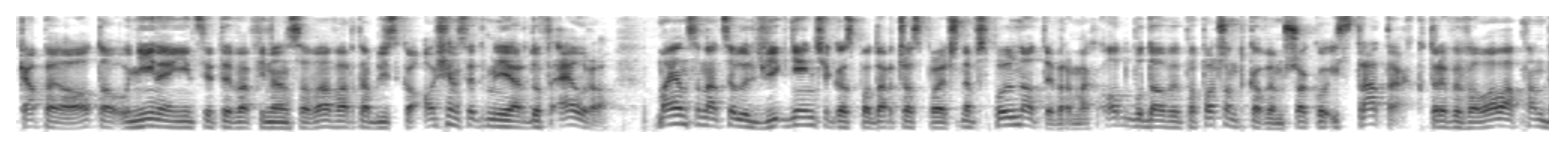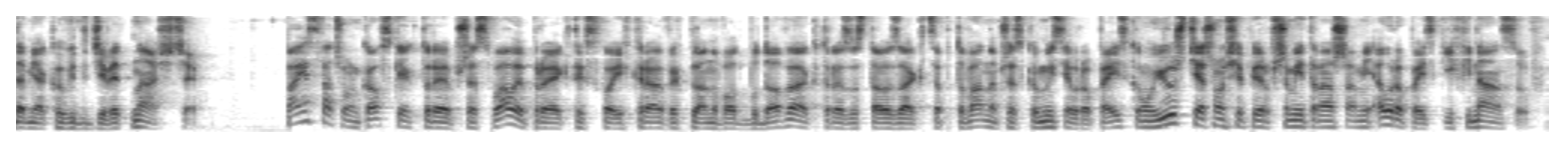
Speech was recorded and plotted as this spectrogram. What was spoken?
KPO to unijna inicjatywa finansowa warta blisko 800 miliardów euro, mająca na celu dźwignięcie gospodarczo-społeczne wspólnoty w ramach odbudowy po początkowym szoku i stratach, które wywołała pandemia COVID-19. Państwa członkowskie, które przesłały projekty swoich krajowych planów odbudowy, a które zostały zaakceptowane przez Komisję Europejską, już cieszą się pierwszymi transzami europejskich finansów.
